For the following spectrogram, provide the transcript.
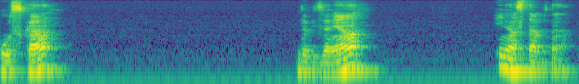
Łuska. Do widzenia. I następne.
